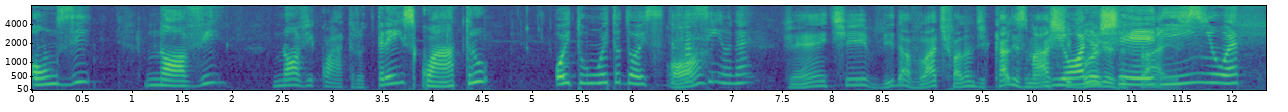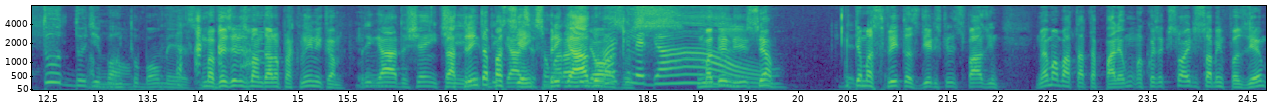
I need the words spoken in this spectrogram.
11 9 9434 8182. É Ó. facinho, né? Gente, Vida Vlat falando de Calismash E olha o cheirinho, é tudo de Tá bom. Muito bom mesmo. Uma vez eles mandaram pra clínica Obrigado, gente. Pra 30 Obrigado, pacientes. Obrigado. Ai, que legal. Uma delícia. e tem umas fritas deles que eles fazem. Não é uma batata palha, é uma coisa que só eles sabem fazer.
